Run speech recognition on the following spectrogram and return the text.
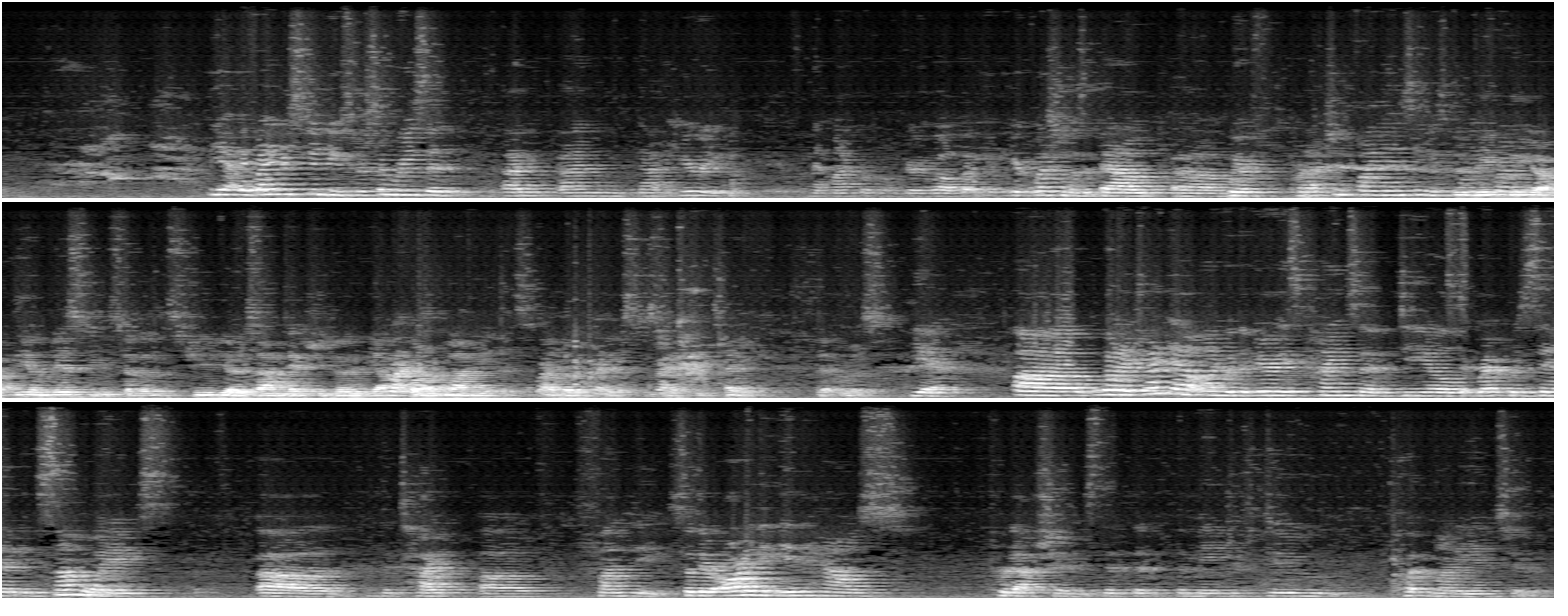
Yeah, if I understood you, for some reason, I'm, I'm not hearing that microphone very well, but your question was about uh, where production financing is The, coming the, from? the, uh, the investing, so that the studios aren't actually doing the Right. upfront money, it's Right, other right, investors right. actually take that risk. Yeah. Uh, what I tried to outline were the various kinds of deals that represent, in some ways, uh, the type of funding. So there are the in-house productions that the, the majors do put money into.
